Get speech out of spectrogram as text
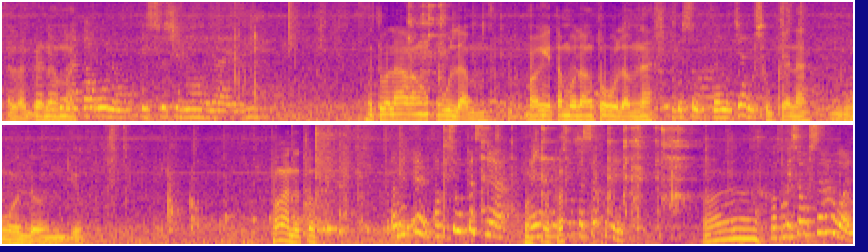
Talaga Wala naman. kang ulam, piso siya yung wala yun. At wala kang ulam, makita mo lang to ulam na. Busog ka na dyan. Busog ka na. Walong Diyo. Pang ano to? Ano eh, pag supas nga. Pag Kaya supas? nagsupas ako eh. Ah, Pag may sausawan.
